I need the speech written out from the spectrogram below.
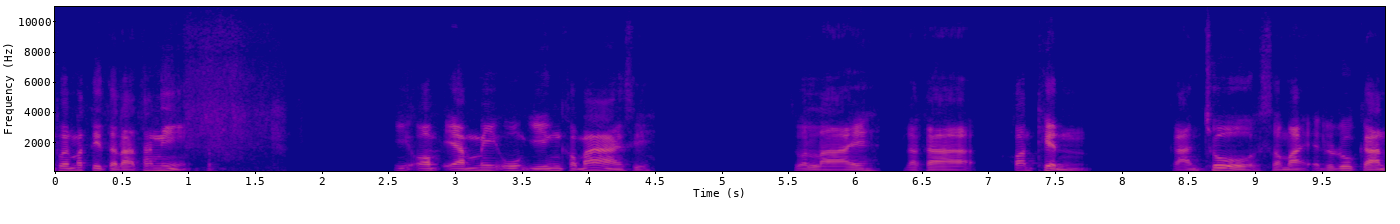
เพิ่นมาตีตลาดทางนี้มีออมแอมไมีอุ๋งอิงเข้ามาจังซี้ ส่วนหลายแล้วก็คอนเทนต์การโชว์สมัยฤดูกาล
